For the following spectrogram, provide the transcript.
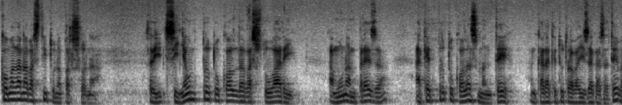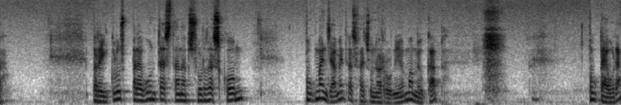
com ha d'anar vestit una persona. És a dir, si hi ha un protocol de vestuari en una empresa, aquest protocol es manté, encara que tu treballis a casa teva. Però inclús preguntes tan absurdes com puc menjar mentre faig una reunió amb el meu cap? Puc beure?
